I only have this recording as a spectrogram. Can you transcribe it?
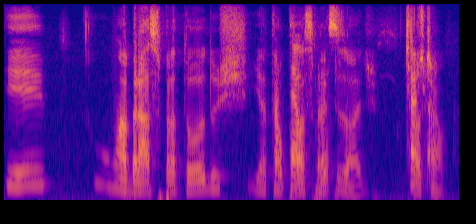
E um abraço para todos e até, o Até o próximo próximo. episódio. Tchau, tchau. tchau.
